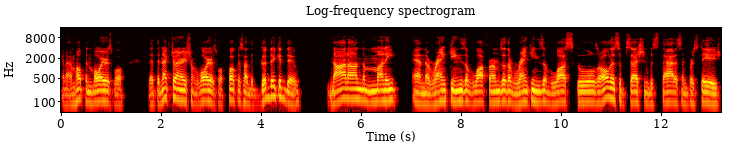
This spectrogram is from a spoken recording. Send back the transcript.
And I'm hoping lawyers will, that the next generation of lawyers will focus on the good they can do, not on the money and the rankings of law firms or the rankings of law schools or all this obsession with status and prestige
